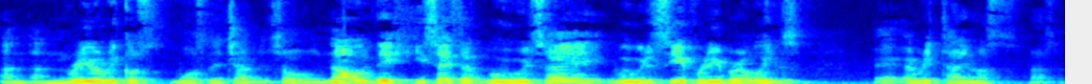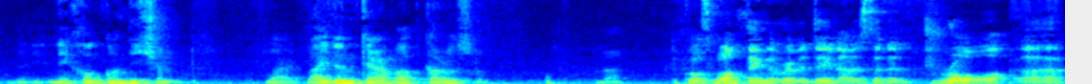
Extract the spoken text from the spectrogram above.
and and River because was the champion. So now they, he says that we will say we will see if River wins uh, every time as, as in a home condition. Well I don't care about Caruso Of course, one thing that River do know is that a draw uh,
